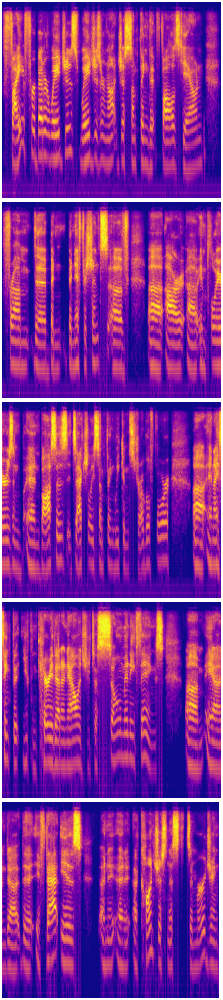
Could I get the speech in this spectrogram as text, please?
fight for better wages. Wages are not just something that falls down from the ben- beneficence of uh, our uh, employers and, and bosses. It's actually something we can struggle for uh, and i think that you can carry that analogy to so many things um, and uh, the, if that is an, a, a, consciousness that's emerging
